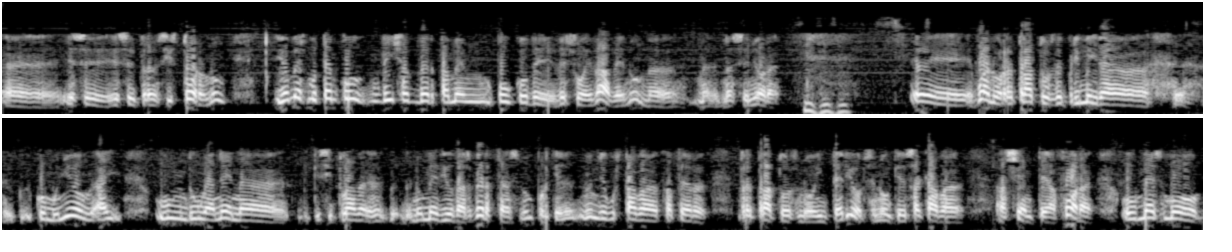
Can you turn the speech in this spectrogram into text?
eh, ese, ese transistor non? e ao mesmo tempo deixa ver tamén un pouco de, de soedade non? Na, na, na señora uh -huh eh, bueno, retratos de primeira eh, comunión. Hai un dunha nena que situada eh, no medio das berzas non? Porque non lle gustaba facer retratos no interior senón que sacaba a xente afora. Ou mesmo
